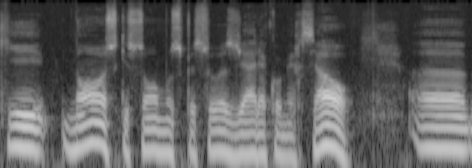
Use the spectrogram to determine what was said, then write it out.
que nós que somos pessoas de área comercial uh,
